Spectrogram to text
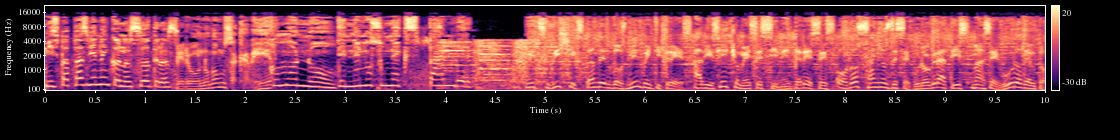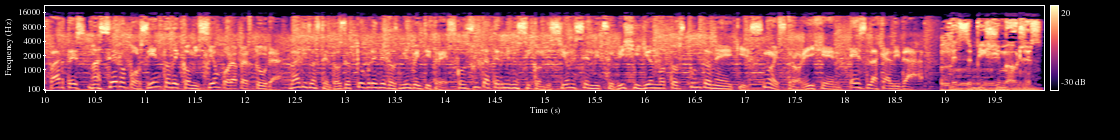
Mis papás vienen con nosotros. Pero no vamos a caber. ¿Cómo no? Tenemos una Expander. Mitsubishi Expander 2023 a 18 meses sin intereses o dos años de seguro gratis, más seguro de autopartes, más 0% de comisión por apertura. Válido hasta el 2 de octubre de 2023. Consulta términos y condiciones en Mitsubishi-motors.mx. Nuestro origen es la calidad. Mitsubishi Motors.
